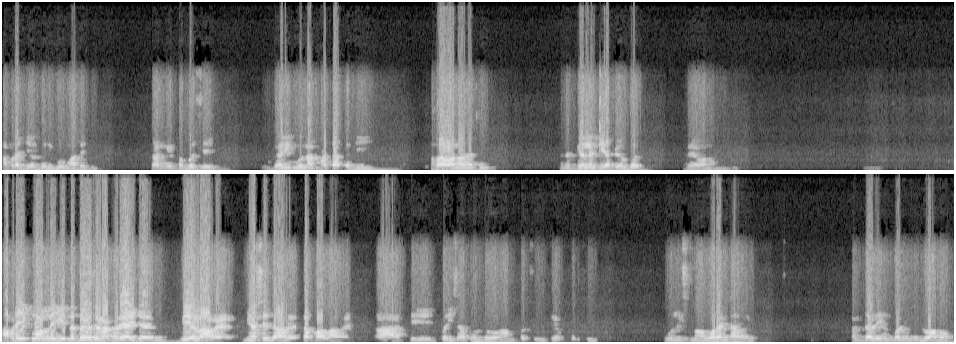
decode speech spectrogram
આપણા જેવા ગરીબો માટે છે. કારણ કે ખબર છે, ગરીબોના ખાતા કદી ભરાવાના નથી અને પેલેન્ટી આપ્યા વગર રહેવાના નથી. આપણે એક લોન લઈએ એટલે દસ જણા ઘરે આવી જાય. મેલ આવે મેસેજ આવે, ટપાલ આવે. આ તે પૈસા ભર દો આમ કરશું, તેમ કરશું. પોલીસમાં વોરંટ આવે. અદાણી અંબાણીની લોનો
